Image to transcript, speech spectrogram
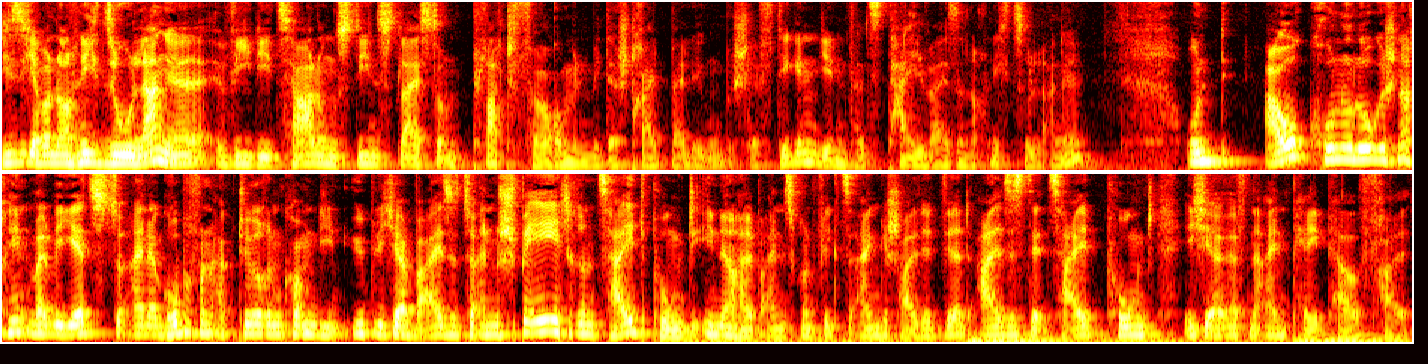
die sich aber noch nicht so lange wie die Zahlungsdienstleister und Plattformen mit der Streitbeilegung beschäftigen, jedenfalls teilweise noch nicht so lange. Und auch chronologisch nach hinten, weil wir jetzt zu einer Gruppe von Akteuren kommen, die üblicherweise zu einem späteren Zeitpunkt innerhalb eines Konflikts eingeschaltet wird, als es der Zeitpunkt, ich eröffne einen PayPal-Fall,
